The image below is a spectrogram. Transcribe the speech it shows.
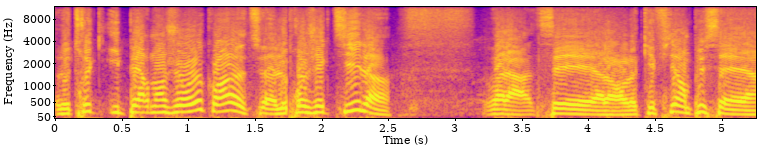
le truc hyper dangereux quoi, le projectile. Voilà, c'est alors le kéfier en plus c'est un,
